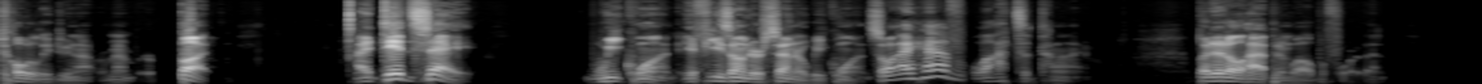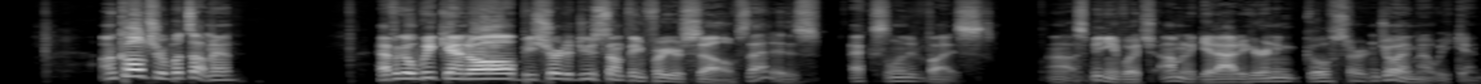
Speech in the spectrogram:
totally do not remember. But I did say week one, if he's under center week one. So I have lots of time, but it'll happen well before then. Uncultured, what's up, man? Have a good weekend, all. Be sure to do something for yourselves. That is excellent advice. Uh, speaking of which, I'm going to get out of here and go start enjoying my weekend.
